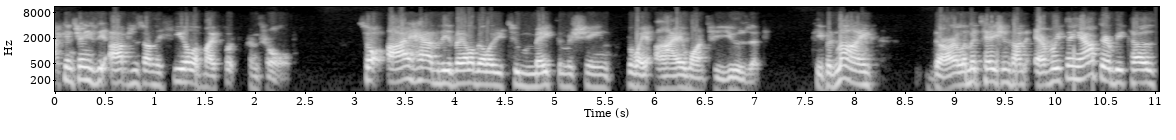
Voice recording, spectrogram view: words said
I can change the options on the heel of my foot control. So I have the availability to make the machine the way I want to use it. Keep in mind, there are limitations on everything out there because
